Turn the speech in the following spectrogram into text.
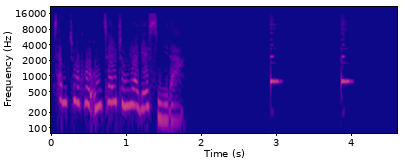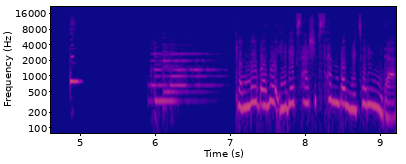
3초 후 응찰 종료하겠습니다. 경매번호 243번 유찰입니다.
